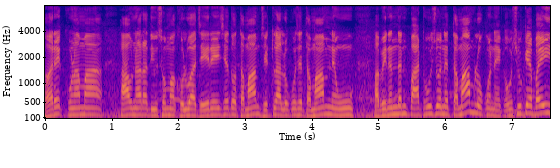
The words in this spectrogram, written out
હરેક ખૂણામાં આવનારા દિવસોમાં ખોલવા જઈ રહી છે. તો તમામ જેટલા લોકો છે, તમામને હું અભિનંદન પાઠવું છું અને તમામ લોકોને કહું છું કે ભાઈ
